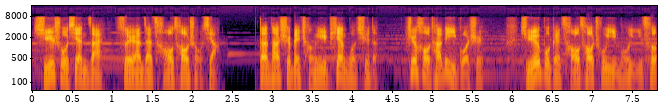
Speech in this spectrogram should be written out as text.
徐庶现在虽然在曹操手下，但他是被程昱骗过去的。之后他立过誓，绝不给曹操出一谋一策。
